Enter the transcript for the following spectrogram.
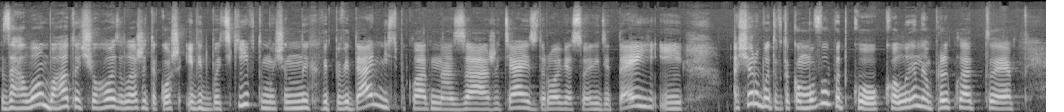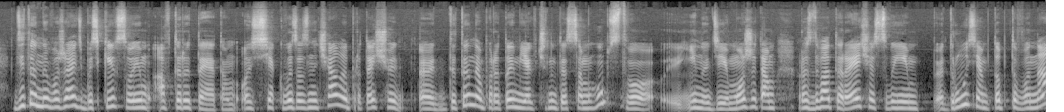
загалом багато чого залежить також і від батьків, тому що на них відповідальність покладена за життя і здоров'я своїх дітей. І а що робити в такому випадку, коли, наприклад, е, діти не вважають батьків своїм авторитетом? Ось як ви зазначали про те, що е, дитина перед тим, як вчинити самогубство, е, іноді може там роздавати речі своїм друзям, тобто вона.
